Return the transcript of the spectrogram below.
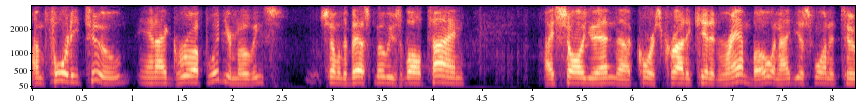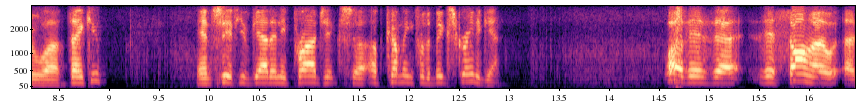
I'm 42 and I grew up with your movies, some of the best movies of all time. I saw you in, uh, of course, Karate Kid and Rambo, and I just wanted to uh, thank you and see if you've got any projects uh, upcoming for the big screen again. Well, there's uh, this song, uh,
